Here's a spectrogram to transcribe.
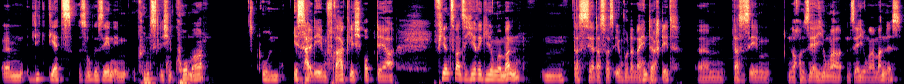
ähm, liegt jetzt so gesehen im künstlichen Koma und ist halt eben fraglich, ob der 24-jährige junge Mann, hm, das ist ja das, was irgendwo dann dahinter steht, ähm, dass es eben noch ein sehr junger, ein sehr junger Mann ist,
